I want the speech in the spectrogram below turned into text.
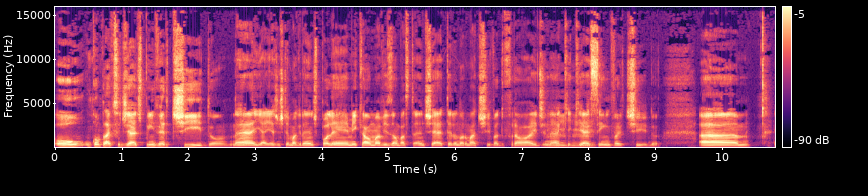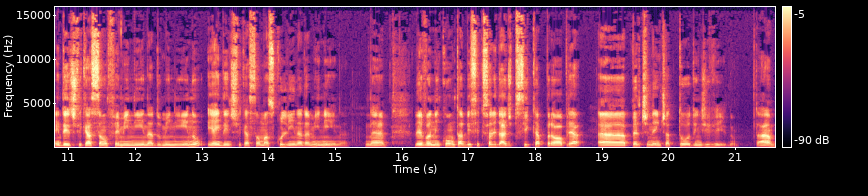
ou um complexo de Édipo invertido, né? E aí a gente tem uma grande polêmica, uma visão bastante heteronormativa do Freud, né? O uhum. que, que é ser invertido? A identificação feminina do menino e a identificação masculina da menina, né? Levando em conta a bissexualidade psíquica própria uh, pertinente a todo indivíduo, tá?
